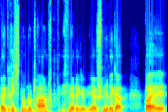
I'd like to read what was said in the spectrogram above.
bei Gerichten und Notaren in der Regel eher schwieriger. Bei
